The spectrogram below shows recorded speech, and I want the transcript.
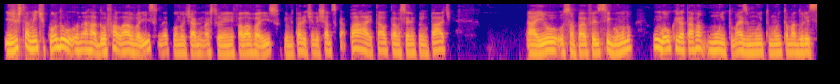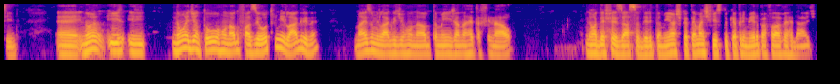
E justamente quando o narrador falava isso, né, quando o Thiago Mastroianni falava isso, que o Vitória tinha deixado escapar e tal, estava saindo com empate, aí o, o, Sampaio fez o segundo, um gol que já estava muito, mas muito, muito amadurecido. É, não, e, e, não adiantou o Ronaldo fazer outro milagre, né? Mais um milagre de Ronaldo também já na reta final. Uma defesaça dele também, acho que é até mais difícil do que a primeira, para falar a verdade.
